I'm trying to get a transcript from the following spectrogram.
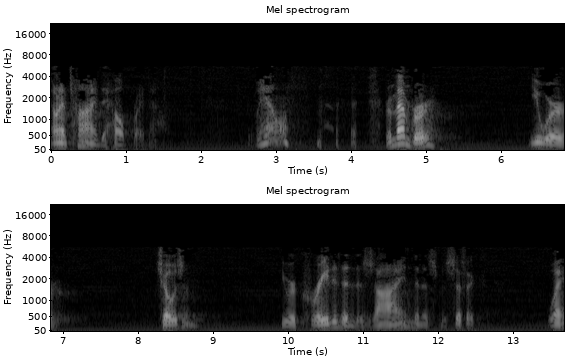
I don't have time to help right now. Well, remember, you were chosen, you were created and designed in a specific way,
